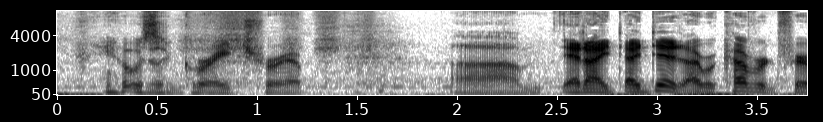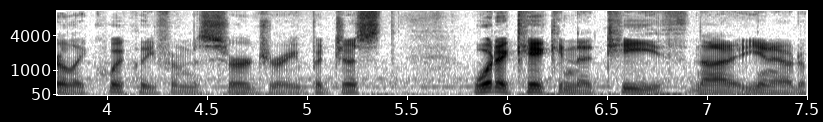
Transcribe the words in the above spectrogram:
it was a great trip. Um, and I, I did. I recovered fairly quickly from the surgery, but just what a kick in the teeth. Not you know, to,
